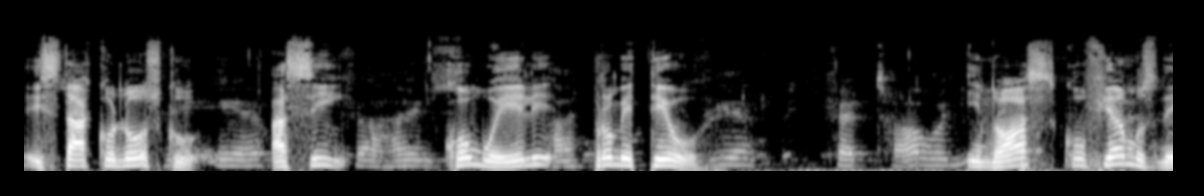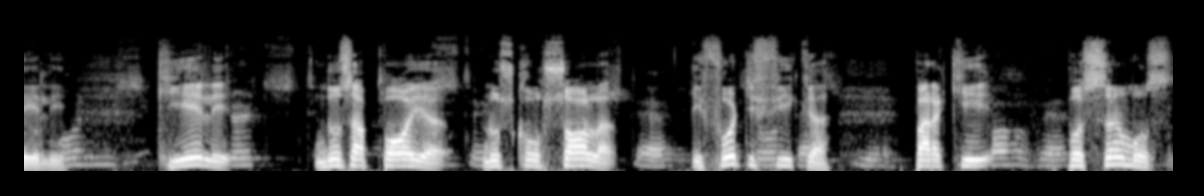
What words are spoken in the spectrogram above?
está conosco, assim como Ele prometeu. E nós confiamos nele, que Ele nos apoia, nos consola e fortifica para que possamos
